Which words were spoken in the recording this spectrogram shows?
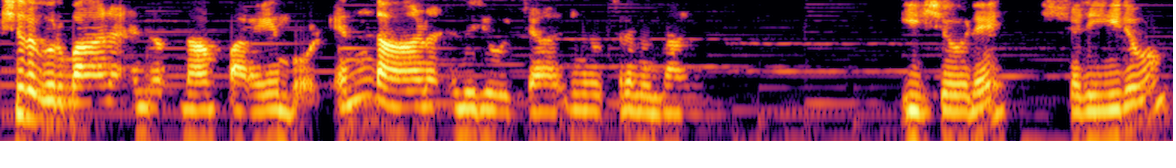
വിശുദ്ധ കുർബാന എന്ന് നാം പറയുമ്പോൾ എന്താണ് എന്ന് ചോദിച്ചാൽ നിങ്ങളുടെ ഉത്തരം എന്താണ്? ഈശോയുടെ ശരീരവും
